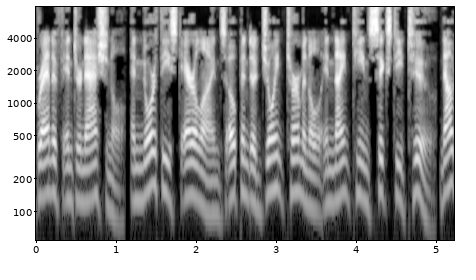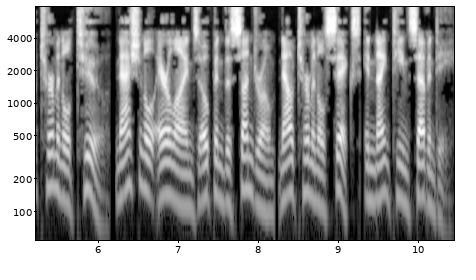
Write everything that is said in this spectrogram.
Braniff International, and Northeast Airlines opened a joint terminal in 1962 now Terminal 2, National Airlines opened the Sundrome now Terminal 6 in 1970.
